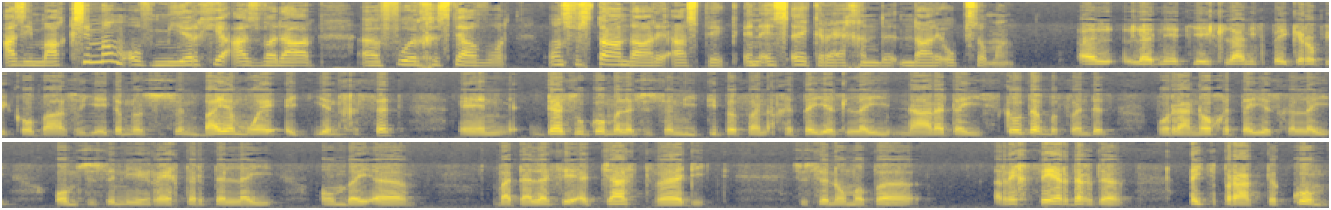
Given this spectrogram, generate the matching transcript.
as die maksimum of meer gee as wat daar uh, voorgestel word. Ons verstaan daardie aspek en is ek reg in, in daardie opsomming. Hulle net jy slaan die spyker op die kop, so jy het hom nou soos in baie mooi uiteengesit en dis hoekom hulle soos in die tipe van getuies lei nadat hy skuldig bevind is, word daar nog getuies gelei om soos in die regter te lei om by 'n uh, wat hulle sê 'n just verdict, soos in om op 'n regverdige uitspraak te kom.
